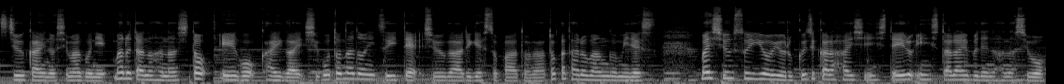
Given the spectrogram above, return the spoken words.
地中海の島国マルタの話と英語海外仕事などについて週替わりゲストパートナーと語る番組です。毎週水曜夜9時から配信しているインスタライブでの話を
